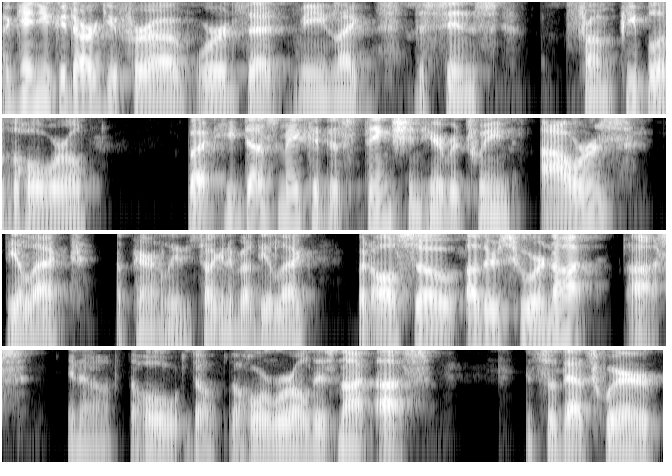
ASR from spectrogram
again, you could argue for uh, words that mean like the sins from people of the whole world. But he does make a distinction here between ours, the elect, apparently, he's talking about the elect, but also others who are not us, you know the whole the, the whole world is not us. And so that's where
